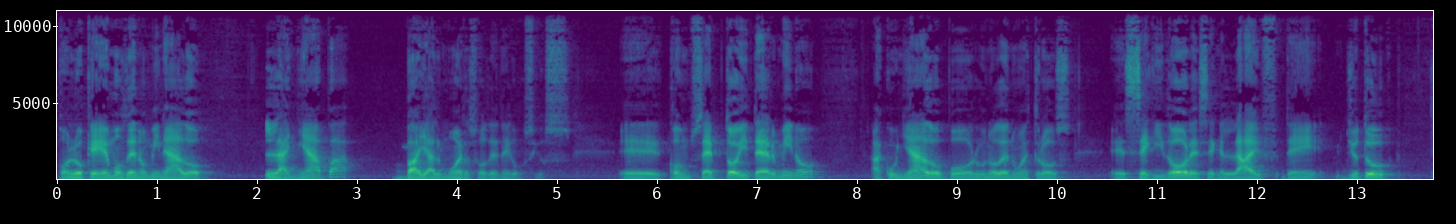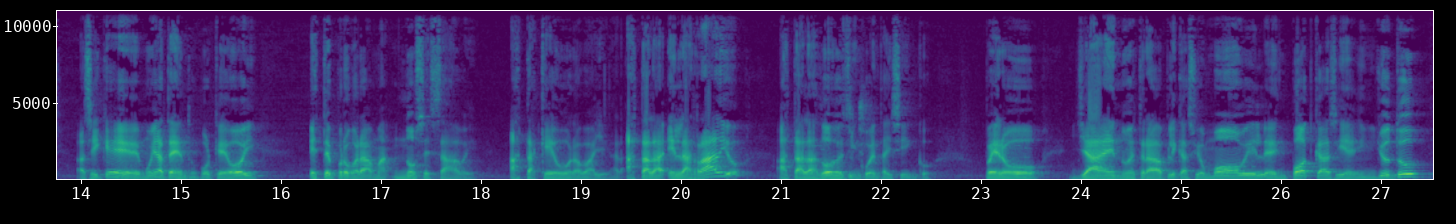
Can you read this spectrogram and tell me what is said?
con lo que hemos denominado la ñapa vaya almuerzo de negocios. Eh, concepto y término acuñado por uno de nuestros seguidores en el live de YouTube. Así que muy atento porque hoy este programa no se sabe hasta qué hora va a llegar. Hasta la, en la radio, hasta las 2.55. Pero ya en nuestra aplicación móvil, en podcast y en YouTube,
